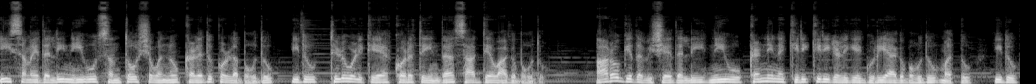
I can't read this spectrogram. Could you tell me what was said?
ಈ ಸಮಯದಲ್ಲಿ ನೀವು ಸಂತೋಷವನ್ನು ಕಳೆದುಕೊಳ್ಳಬಹುದು, ಇದು ತಿಳುವಳಿಕೆಯ ಕೊರತೆಯಿಂದ ಸಾಧ್ಯವಾಗಬಹುದು. ಆರೋಗ್ಯದ ವಿಷಯದಲ್ಲಿ ನೀವು ಕಣ್ಣಿನ ಕಿರಿಕಿರಿಗಳಿಗೆ ಗುರಿಯಾಗಬಹುದು ಮತ್ತು ಇದು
